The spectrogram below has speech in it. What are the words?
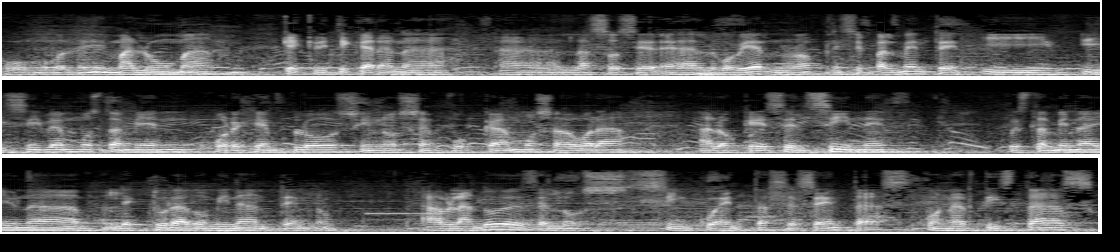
o de Maluma, que criticaran a, la sociedad, al gobierno, ¿no? principalmente. Y, y sí vemos también, por ejemplo, si nos enfocamos ahora a lo que es el cine, pues también hay una lectura dominante, ¿no? hablando desde los 50, 60, con artistas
